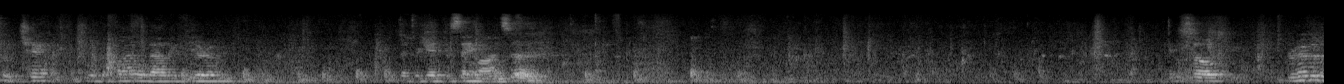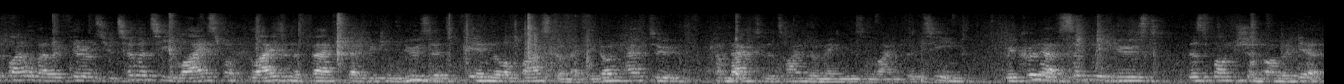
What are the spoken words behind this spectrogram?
So check with the final value theorem that we get the same answer. Okay, so remember the final value theorem's utility lies, lies in the fact that we can use it in the Laplace domain. We don't have to come back to the time domain using line 13. We could have simply used this function over here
